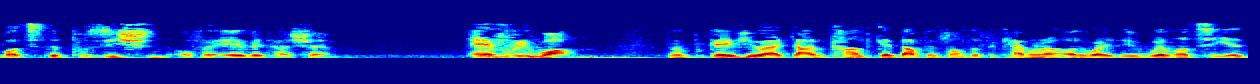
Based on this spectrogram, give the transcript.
what's the position of a Evet Hashem? Everyone that gave you, I, can't get up in front of the camera, otherwise you will not see it,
